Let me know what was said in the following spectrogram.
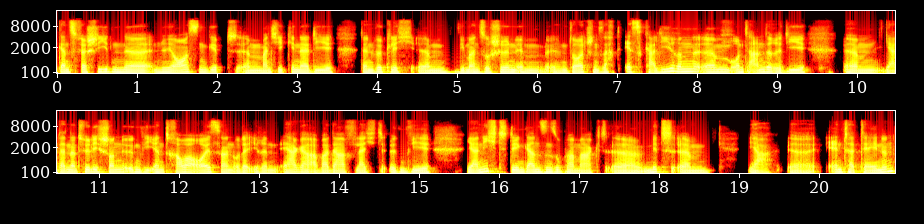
ganz verschiedene Nuancen gibt. Ähm, manche Kinder, die dann wirklich, ähm, wie man so schön im, im Deutschen sagt, eskalieren ähm, und andere, die ähm, ja dann natürlich schon irgendwie ihren Trauer äußern oder ihren Ärger, aber da vielleicht irgendwie ja nicht den ganzen Supermarkt äh, mit ähm, ja, äh, entertainen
